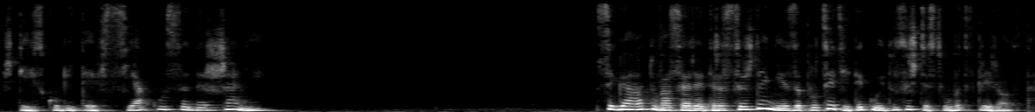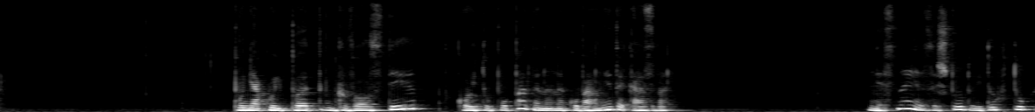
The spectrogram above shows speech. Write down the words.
Ще изгубите всяко съдържание. Сега това са ред разсъждения за процесите, които съществуват в природата. По някой път гвоздеят, който попада на наковалнята, казва – не зная защо дойдох тук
